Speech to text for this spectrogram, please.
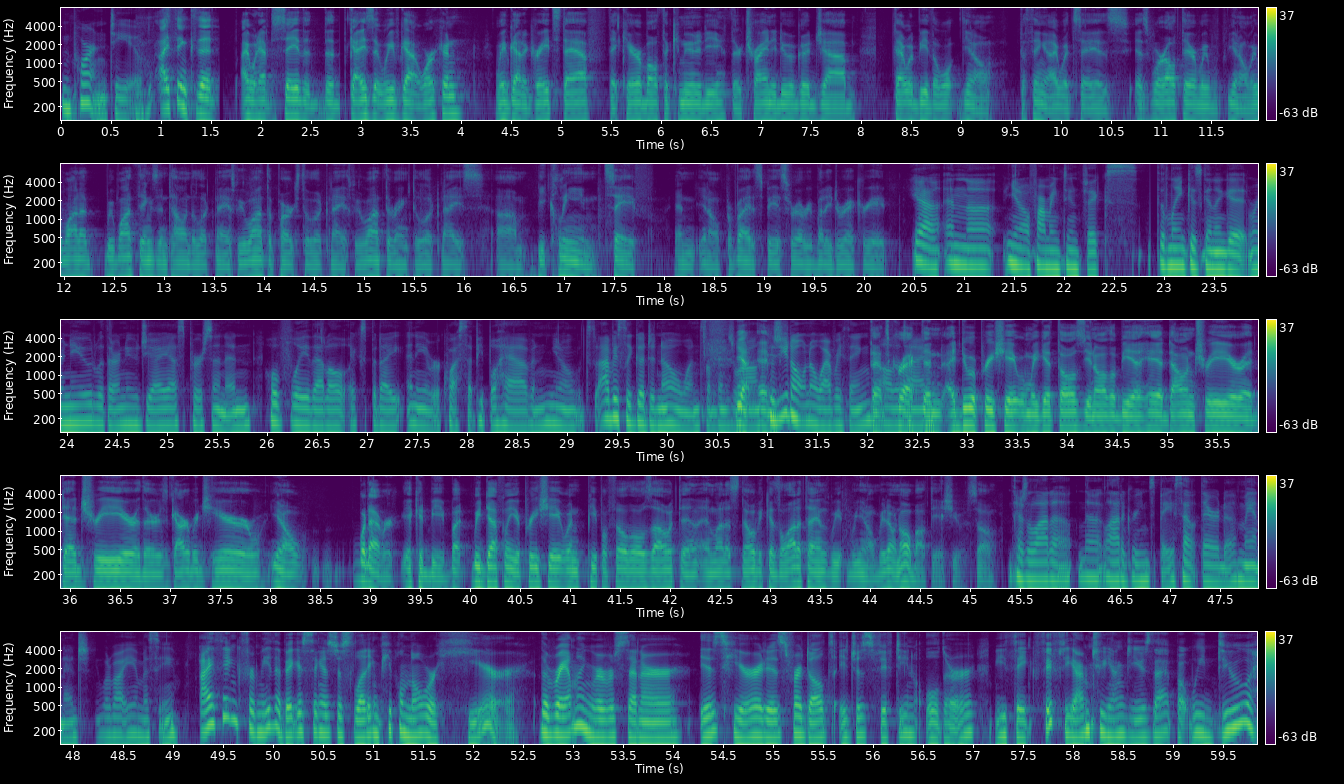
important to you? I think that I would have to say that the guys that we've got working, we've got a great staff. They care about the community. They're trying to do a good job. That would be the you know the thing I would say is is we're out there. We you know we want to we want things in town to look nice. We want the parks to look nice. We want the rink to look nice. Um, be clean, safe, and you know provide a space for everybody to recreate. Yeah, and the you know Farmington Fix, the link is going to get renewed with our new GIS person, and hopefully that'll expedite any requests that people have. And you know, it's obviously good to know when something's Yeah, wrong because you don't know everything. That's all the correct, and I do appreciate when we get those. You know, there'll be a hey a down tree or a dead tree or there's garbage here or you know whatever it could be. But we definitely appreciate when people fill those out and, and let us know because a lot of times we, we you know we don't know about the issue. So There's a lot of there a lot of green space out there to manage. What about you, Missie? I think for me, the biggest thing is just letting people know we're here. The Rambling River Center is here. It is for adults ages 50 and older. You think 50, I'm too young to use that, but we do,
